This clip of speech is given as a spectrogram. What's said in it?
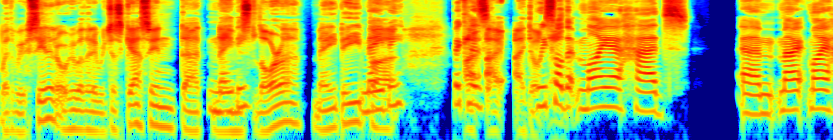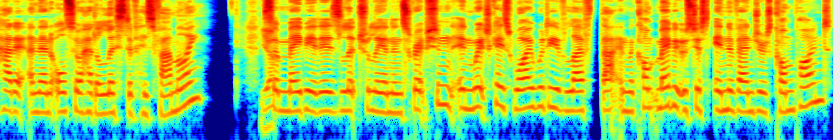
whether we've seen it or whether they were just guessing. That Maybe. name's Laura, maybe. Maybe but because I, I, I don't we know. saw that Maya had um Maya, Maya had it and then also had a list of his family. Yep. So maybe it is literally an inscription. In which case, why would he have left that in the comp? Maybe it was just in Avengers compound.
